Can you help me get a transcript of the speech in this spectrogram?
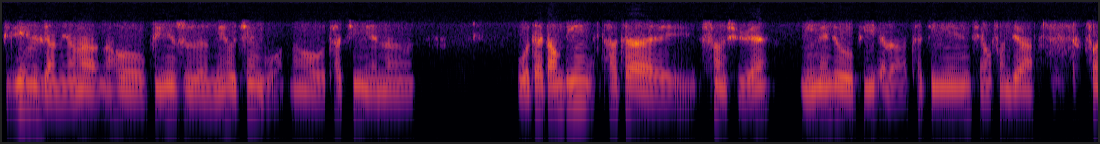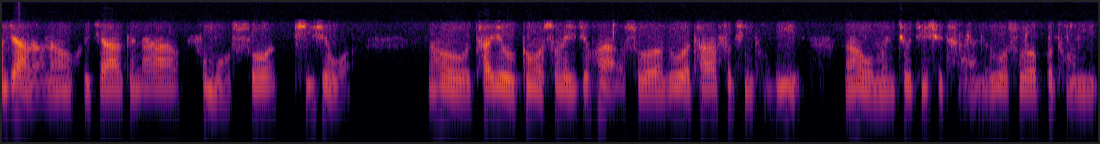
毕竟两年了，然后毕竟是没有见过。然后他今年呢，我在当兵，他在上学，明年就毕业了。他今年想放假，放假了，然后回家跟他父母说提起我。然后他又跟我说了一句话，说如果他父亲同意，然后我们就继续谈；如果说不同意，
